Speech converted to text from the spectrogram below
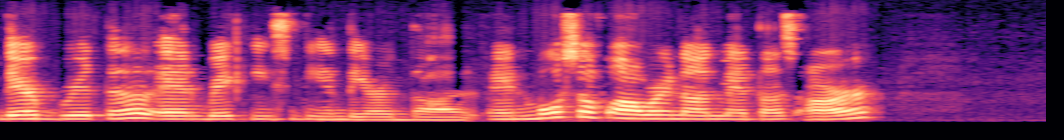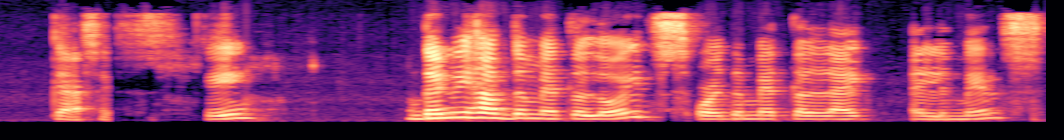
They're brittle and break easily and they are dull. And most of our non-metals are gases. Okay. Then we have the metalloids or the metal-like elements.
